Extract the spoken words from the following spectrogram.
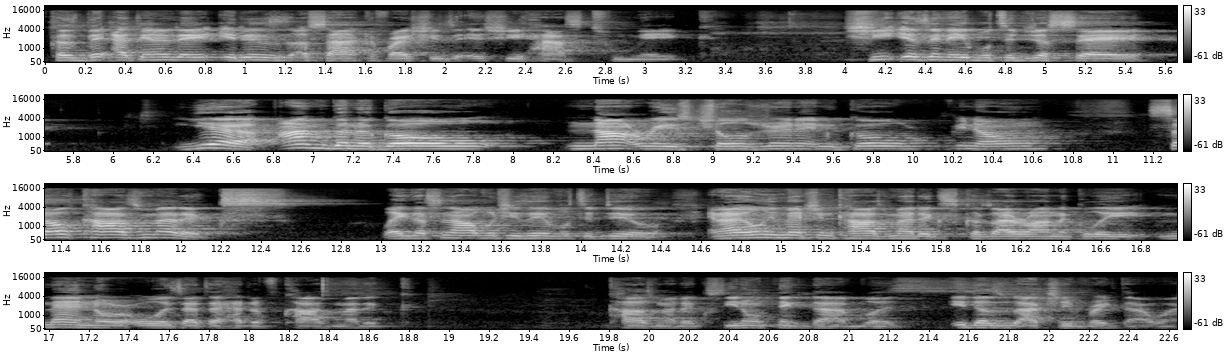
Because at the end of the day it is a sacrifice she's, she has to make. She isn't able to just say yeah i'm gonna go not raise children and go, you know, sell cosmetics. Like that's not what she's able to do. And I only mention cosmetics because ironically, men are always at the head of cosmetic cosmetics. You don't think that, but it does actually break that way.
